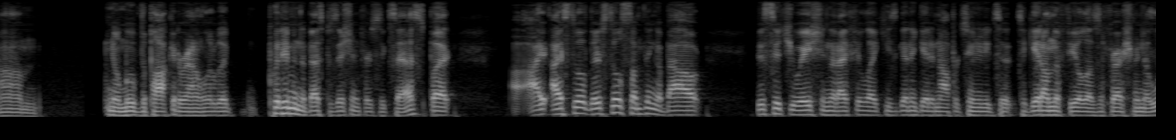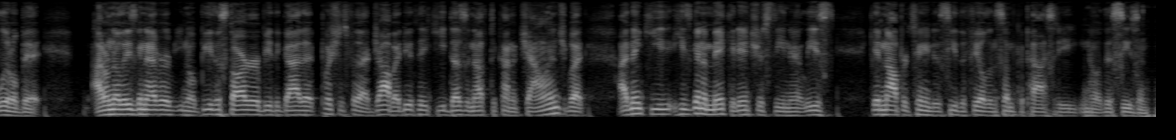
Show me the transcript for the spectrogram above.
Um, you know, move the pocket around a little bit, put him in the best position for success. But I, I still there's still something about this situation that I feel like he's going to get an opportunity to, to get on the field as a freshman a little bit. I don't know that he's going to ever, you know, be the starter, be the guy that pushes for that job. I do think he does enough to kind of challenge, but I think he he's going to make it interesting and at least get an opportunity to see the field in some capacity, you know, this season.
